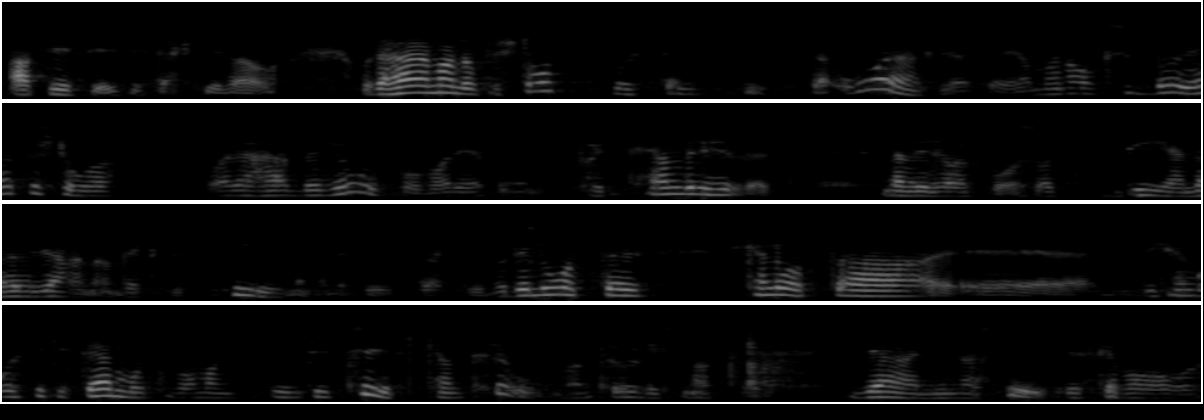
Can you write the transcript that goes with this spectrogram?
att vi är fysiskt aktiva. Och, och det här har man då förstått först de sista åren skulle jag säga. Man har också börjat förstå vad det här beror på, vad det är som faktiskt händer i huvudet när vi rör på oss. Att delar i hjärnan växer till när man är fysiskt aktiv. Och det låter, det kan låta, eh, det kan gå stick i stäv mot vad man intuitivt kan tro. Man tror liksom att hjärngymnastik, det ska vara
